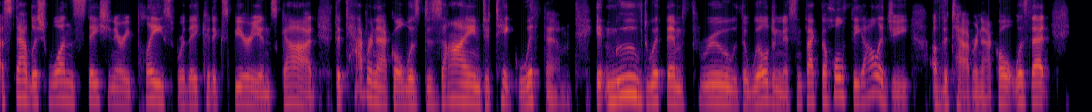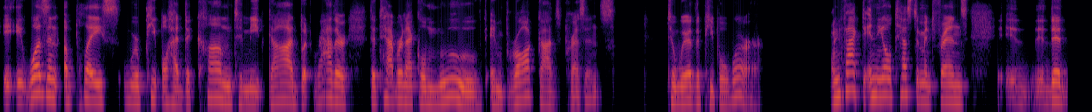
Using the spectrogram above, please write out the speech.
establish one stationary place where they could experience God. The tabernacle was designed to take with them, it moved with them through the wilderness. In fact, the whole theology of the tabernacle was that it, wasn't a place where people had to come to meet God, but rather the tabernacle moved and brought God's presence to where the people were. In fact, in the Old Testament, friends, eh, the,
